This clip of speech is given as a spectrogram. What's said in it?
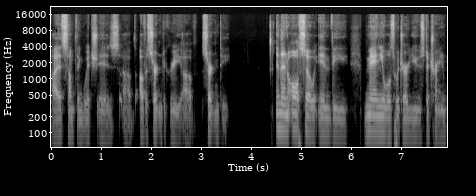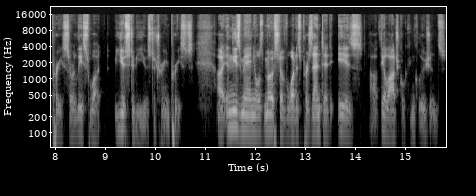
uh, as something which is uh, of a certain degree of certainty. And then also in the manuals which are used to train priests, or at least what used to be used to train priests. Uh, in these manuals, most of what is presented is theological conclusions.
